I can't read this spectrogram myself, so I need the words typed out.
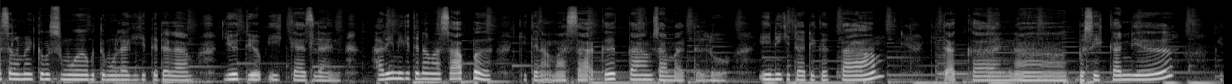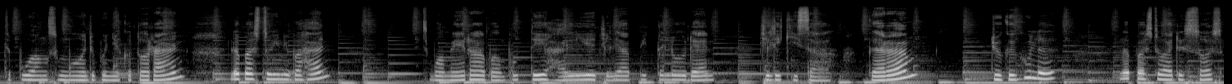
Assalamualaikum semua. Bertemu lagi kita dalam YouTube Ikazlan. Hari ni kita nak masak apa? Kita nak masak ketam sambal telur. Ini kita ada ketam. Kita akan uh, bersihkan dia. Kita buang semua dia punya kotoran. Lepas tu ini bahan. Semua merah, bawang putih, halia, cili api, telur dan cili kisar. Garam Juga gula. Lepas tu ada sos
